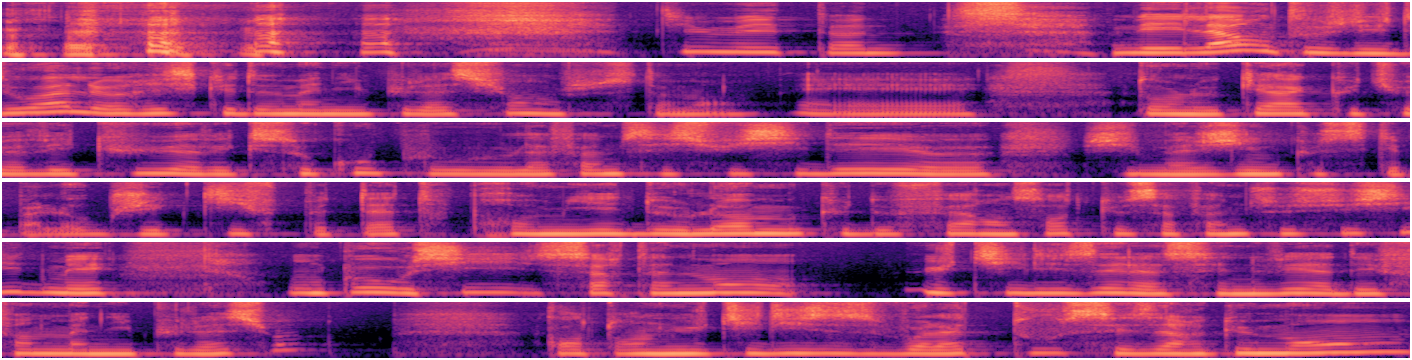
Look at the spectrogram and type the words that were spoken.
tu m'étonnes. Mais là, on touche du doigt le risque de manipulation, justement. Et dans le cas que tu as vécu avec ce couple où la femme s'est suicidée, euh, j'imagine que c'était pas l'objectif peut-être premier de l'homme que de faire en sorte que sa femme se suicide, mais on peut aussi certainement utiliser la CNV à des fins de manipulation. Quand on utilise voilà tous ces arguments,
